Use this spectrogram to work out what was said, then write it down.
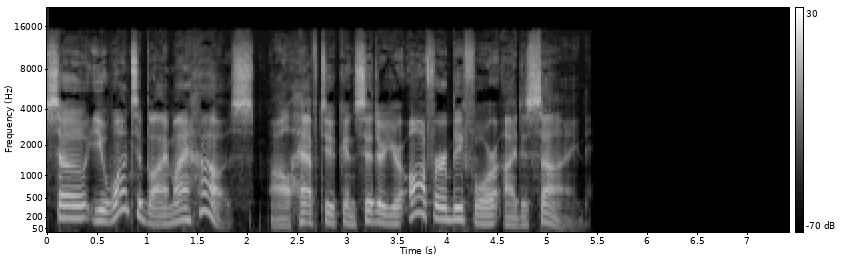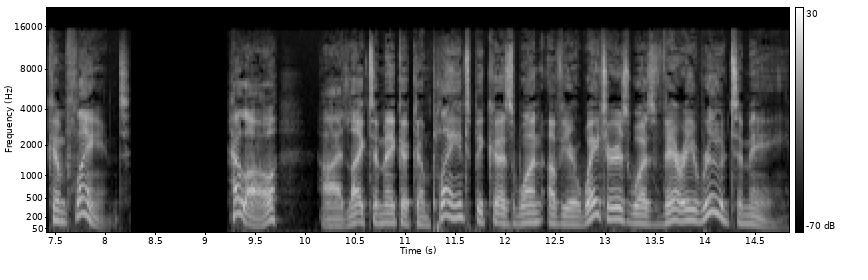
So you want to buy my house. I'll have to consider your offer before I decide. Complaint. Hello. I'd like to make a complaint because one of your waiters was very rude to me.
